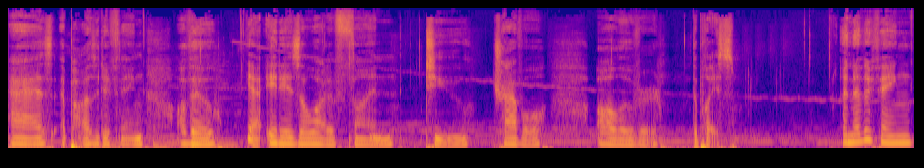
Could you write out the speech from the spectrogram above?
as a positive thing. Although, yeah, it is a lot of fun to travel all over the place. Another thing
